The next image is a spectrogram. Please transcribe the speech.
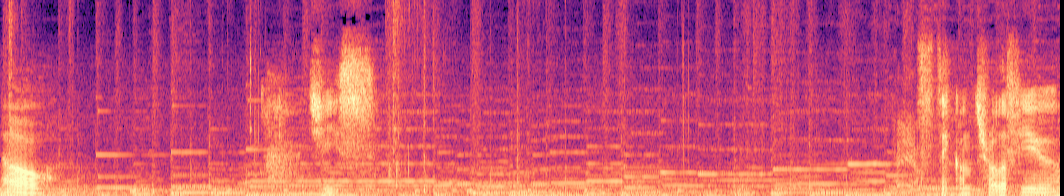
No. Jeez. Let's take control of you.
